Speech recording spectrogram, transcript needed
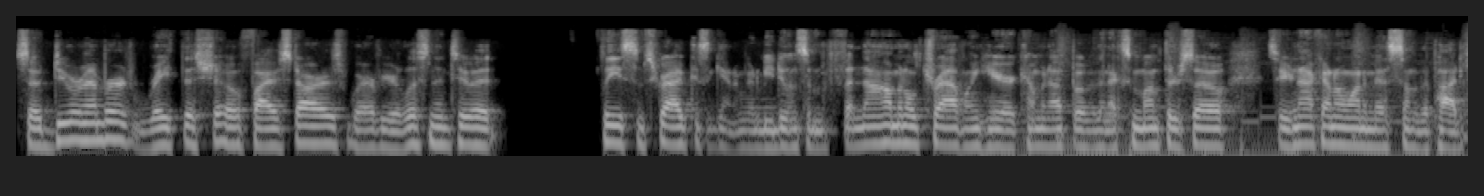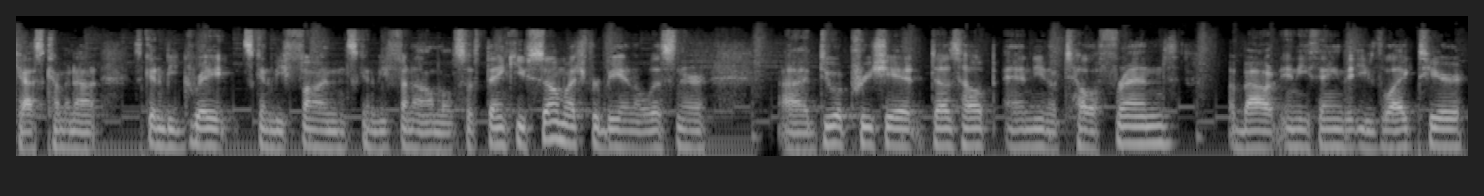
So, do remember, rate this show five stars wherever you're listening to it please subscribe because again i'm going to be doing some phenomenal traveling here coming up over the next month or so. So you're not going to want to miss some of the podcasts coming out. It's going to be great. It's going to be fun. It's going to be phenomenal. So thank you so much for being a listener. Uh, do appreciate it. Does help. And you know tell a friend about anything that you've liked here.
